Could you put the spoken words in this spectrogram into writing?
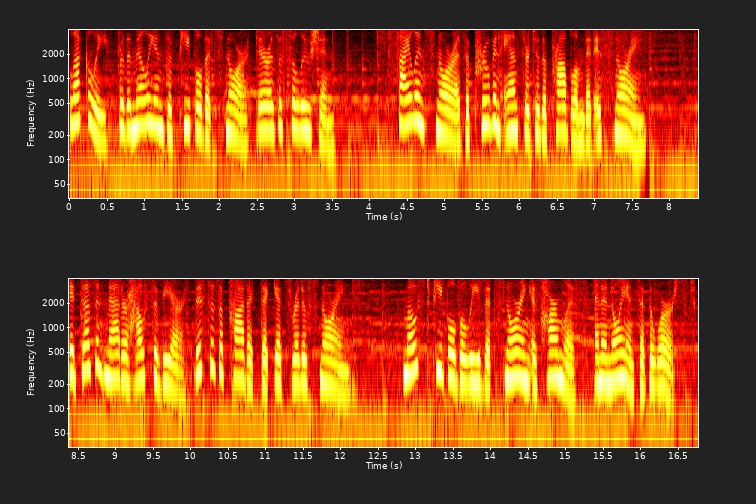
Luckily, for the millions of people that snore, there is a solution. Silent Snore is a proven answer to the problem that is snoring. It doesn't matter how severe, this is a product that gets rid of snoring. Most people believe that snoring is harmless, an annoyance at the worst.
